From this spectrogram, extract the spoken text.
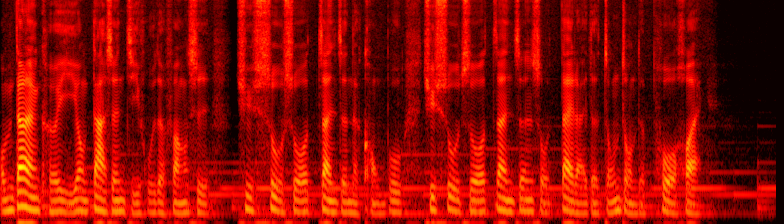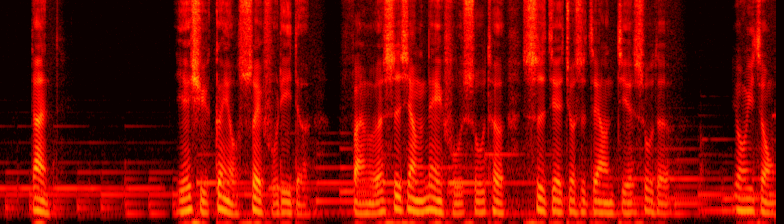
我们当然可以用大声疾呼的方式去诉说战争的恐怖，去诉说战争所带来的种种的破坏。但也许更有说服力的，反而是像内弗舒特，世界就是这样结束的，用一种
